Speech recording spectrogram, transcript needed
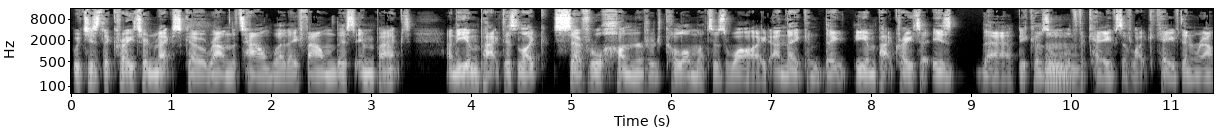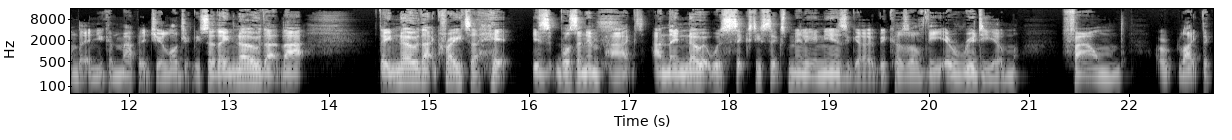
which is the crater in Mexico around the town where they found this impact. And the impact is like several hundred kilometers wide, and they can they the impact crater is there because all Hmm. of the caves have like caved in around it, and you can map it geologically. So they know that that they know that crater hit is was an impact, and they know it was 66 million years ago because of the iridium found uh, like the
